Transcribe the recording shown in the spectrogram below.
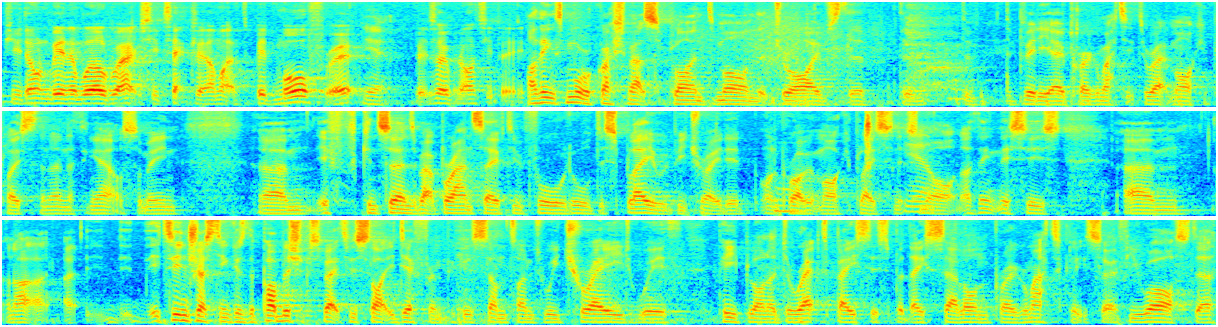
If you don't want to be in a world where actually technically I might have to bid more for it yeah. if it's open RTB. I think it's more a question about supply and demand that drives the, the, the, the video programmatic direct marketplace than anything else. I mean, um, if concerns about brand safety and fraud or display would be traded on a mm. private marketplace, and it's yeah. not. I think this is, um, and I, I, it's interesting because the publisher perspective is slightly different because sometimes we trade with people on a direct basis, but they sell on programmatically. So if you asked a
